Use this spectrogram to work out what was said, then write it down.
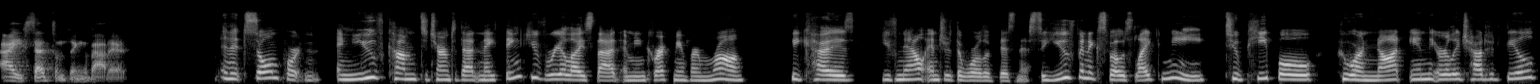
I said something about it. And it's so important. And you've come to terms with that. And I think you've realized that. I mean, correct me if I'm wrong, because you've now entered the world of business. So you've been exposed, like me, to people who are not in the early childhood field.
